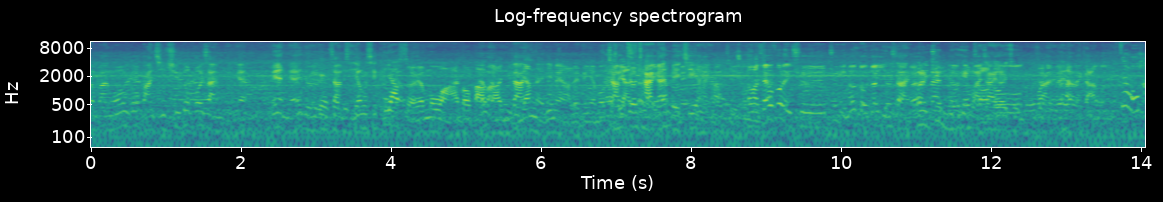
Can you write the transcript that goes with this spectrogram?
同埋我個辦事處都開晒門嘅，俾人哋喺度暫時休息。阿 Sir 有冇話個爆炸原因係啲咩啊？裏邊有冇暫時查緊，未知。同埋社會福利處專員都到咗現場，我哋專員都見埋晒全部話俾大家搞。即係好肯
